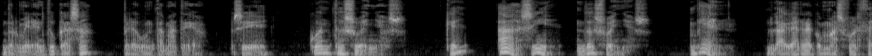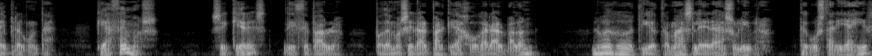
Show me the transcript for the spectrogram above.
¿Dormir en tu casa? pregunta Mateo. Sí. ¿Cuántos sueños? ¿Qué? Ah, sí, dos sueños. Bien. Lo agarra con más fuerza y pregunta. ¿Qué hacemos? Si quieres, dice Pablo, podemos ir al parque a jugar al balón. Luego tío Tomás leerá su libro. ¿Te gustaría ir?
